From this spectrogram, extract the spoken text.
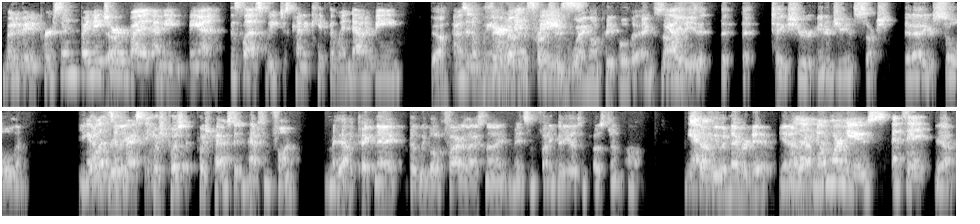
motivated person by nature, but I mean, man, this last week just kind of kicked the wind out of me. Yeah. I was in a the thing weird about the depression headspace. weighing on people the anxiety that, that that takes your energy and sucks it out of your soul and you It got to really depressing. push push push past it and have some fun have Yeah. a picnic but we built a fire last night and made some funny videos and posted them um, Yeah, stuff we would never do you know like, Yeah. no more news. That's it. yeah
